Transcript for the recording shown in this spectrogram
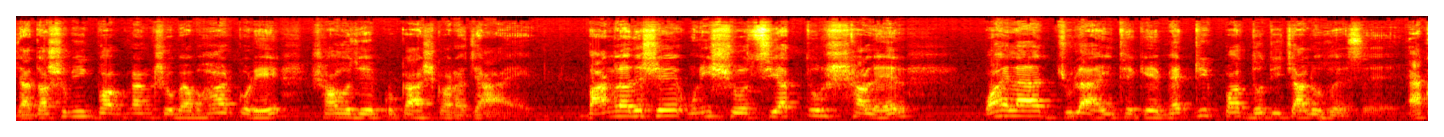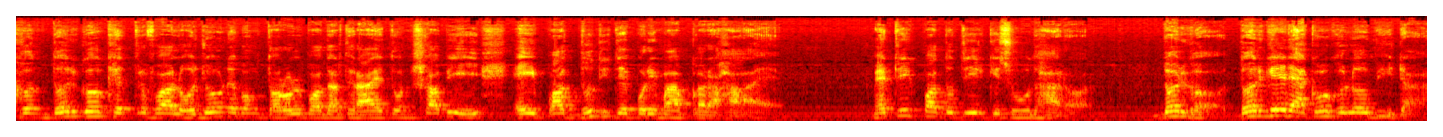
যা দশমিক ভগ্নাংশ ব্যবহার করে সহজে প্রকাশ করা যায়। বাংলাদেশে উনিশশো ছিয়াত্তর সালের পয়লা জুলাই থেকে মেট্রিক পদ্ধতি চালু হয়েছে। এখন দৈর্ঘ্য, ক্ষেত্রফল, ওজন এবং তরল পদার্থের আয়তন সবই এই পদ্ধতিতে পরিমাপ করা হয়। মেট্রিক পদ্ধতির কিছু উদাহরণ। দৈর্ঘ্য, দৈর্ঘ্যের একক হলো মিটার।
